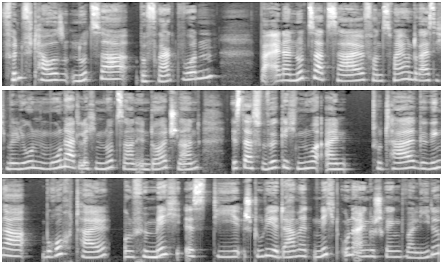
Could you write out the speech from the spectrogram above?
5000 Nutzer befragt wurden. Bei einer Nutzerzahl von 32 Millionen monatlichen Nutzern in Deutschland ist das wirklich nur ein total geringer Bruchteil. Und für mich ist die Studie damit nicht uneingeschränkt valide.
